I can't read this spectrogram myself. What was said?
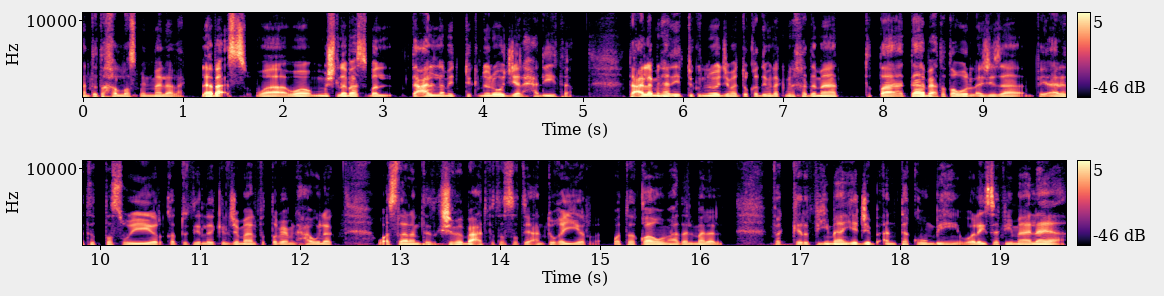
أن تتخلص من مللك. لا بأس ومش لا بأس بل تعلم التكنولوجيا الحديثة. تعلم من هذه التكنولوجيا ما تقدم لك من خدمات تابع تطور الأجهزة في آلة التصوير قد تثير لك الجمال في الطبيعة من حولك وأسرار لم تكتشفها بعد فتستطيع أن تغير وتقاوم هذا الملل. فكر فيما يجب أن تقوم به وليس فيما لا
